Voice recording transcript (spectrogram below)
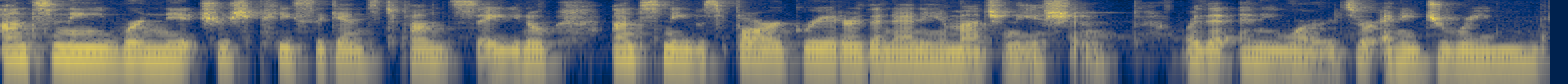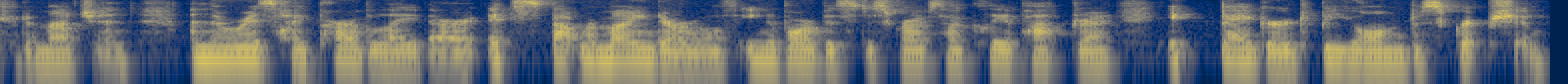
Antony were nature's piece against fancy. You know, Antony was far greater than any imagination or that any words or any dream could imagine. And there is hyperbole there. It's that reminder of Enobarbus describes how Cleopatra, it beggared beyond description.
